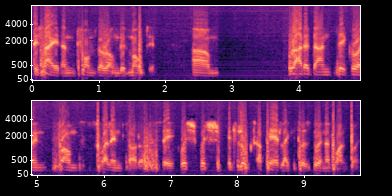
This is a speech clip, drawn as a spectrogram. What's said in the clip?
the side and forms a rounded mountain, um, rather than say growing from swelling sort of say, which which it looked appeared like it was doing at one point.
